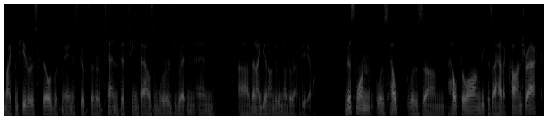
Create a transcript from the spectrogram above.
my computer is filled with manuscripts that are 10, 15,000 words written, and uh, then I get onto another idea. This one was help was um, helped along because I had a contract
